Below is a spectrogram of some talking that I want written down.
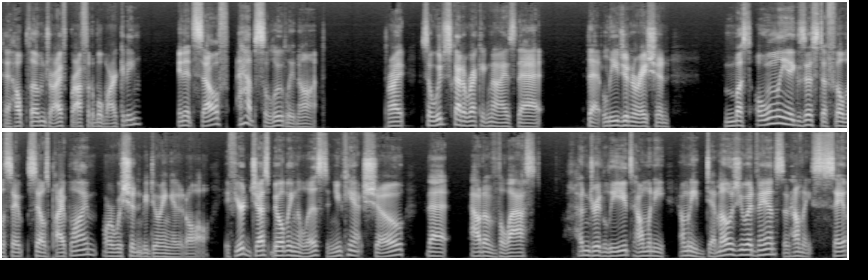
to help them drive profitable marketing? In itself absolutely not right? So we just got to recognize that that lead generation must only exist to fill the sales pipeline or we shouldn't be doing it at all. If you're just building a list and you can't show that out of the last hundred leads, how many how many demos you advanced, and how many sale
